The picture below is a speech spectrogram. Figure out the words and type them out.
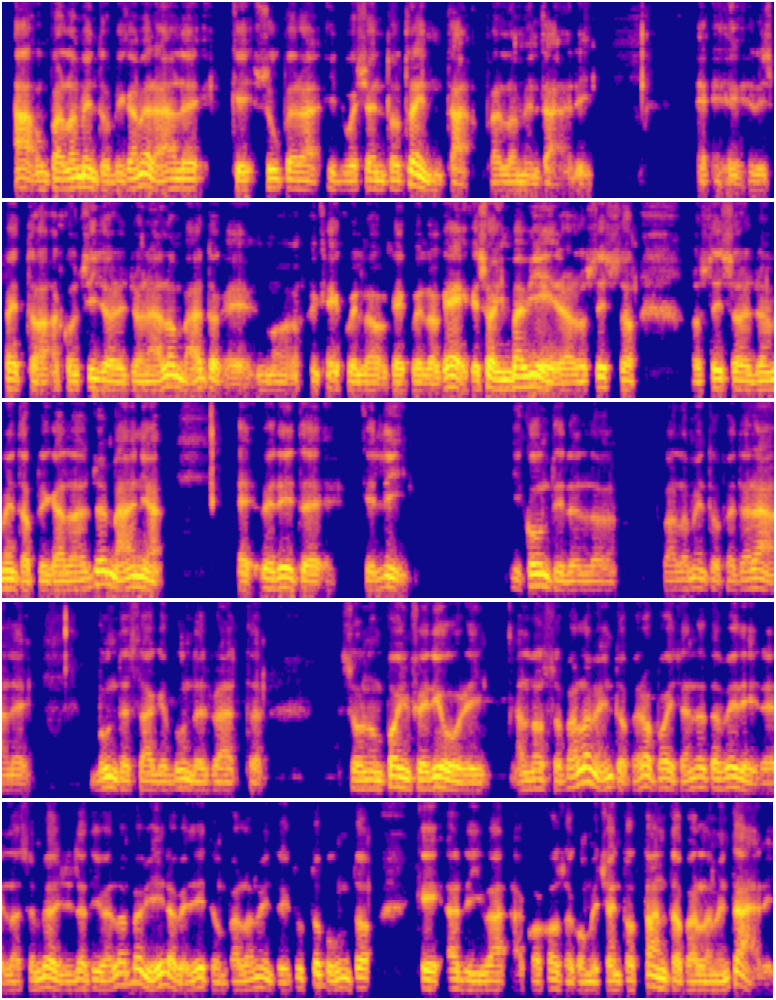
ha un Parlamento bicamerale che supera i 230 parlamentari eh, rispetto al Consiglio regionale lombardo che, che, è quello, che, è quello, che è, che so in Baviera lo stesso, lo stesso ragionamento applicato alla Germania e vedete che lì i conti del Parlamento federale, Bundestag e Bundesrat, sono un po' inferiori al nostro Parlamento, però poi se andate a vedere l'Assemblea legislativa della Baviera, vedete un Parlamento di tutto punto che arriva a qualcosa come 180 parlamentari.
